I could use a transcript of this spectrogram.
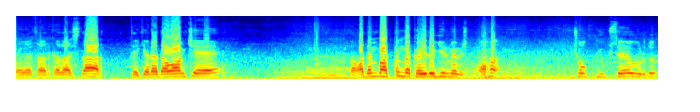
Evet arkadaşlar tekere devam ki. Daha demin baktım da kayıda girmemiş. Aha çok yükseğe vurdu.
